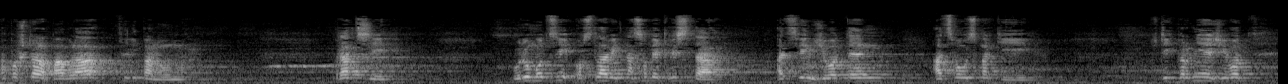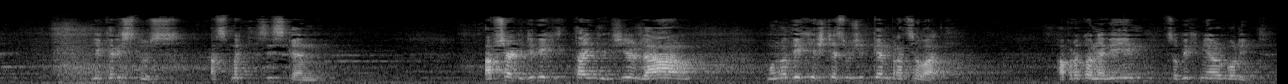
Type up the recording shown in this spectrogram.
apoštola Pavla Filipanům. Bratři, budu moci oslavit na sobě Krista, ať svým životem, ať svou smrtí. Vždyť pro mě život je Kristus a smrt ziskem. Avšak kdybych tady žil dál, mohl bych ještě s užitkem pracovat. A proto nevím, co bych měl volit.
